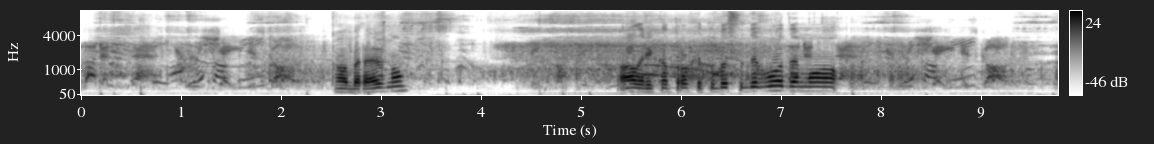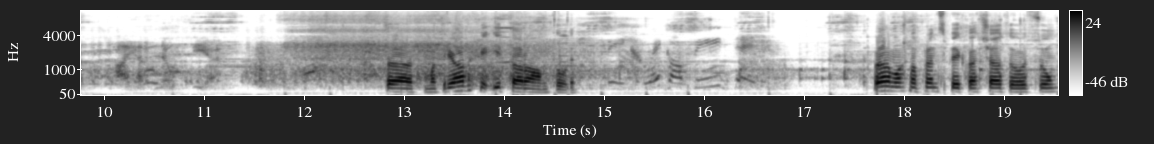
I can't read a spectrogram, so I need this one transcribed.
Blood and sand. Shade is gone. Обережно. Алріка трохи туди-сюди водимо. Shade is gone. I have no fear. Так, матріархи і тарантули. Тепер можна, в принципі, качати оцю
